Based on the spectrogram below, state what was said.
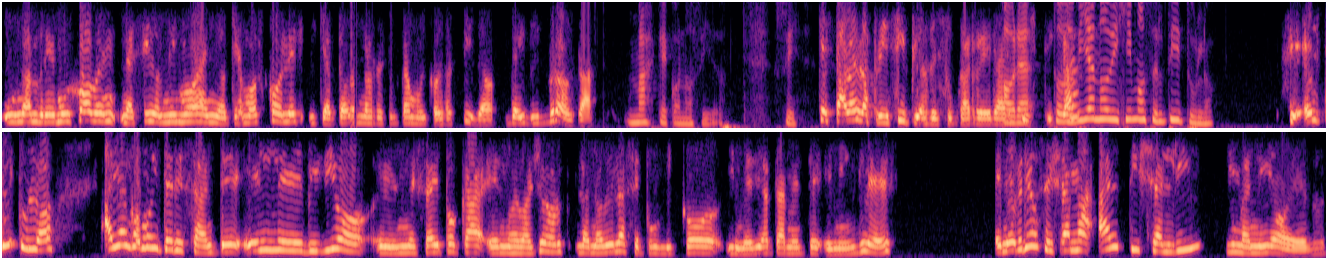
un hombre muy joven, nacido el mismo año que Amos Kolek y que a todos nos resulta muy conocido, David Broza. Más que conocido, sí. Que estaba en los principios de su carrera Ahora, todavía no dijimos el título. Sí, el título, hay algo muy interesante. Él eh, vivió en esa época en Nueva York, la novela se publicó inmediatamente en inglés. En hebreo se llama Al Tishali y Manioev,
